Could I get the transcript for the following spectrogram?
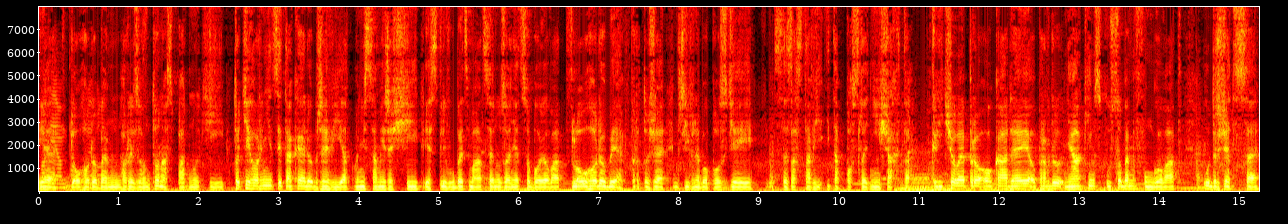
je v dlouhodobém horizontu na spadnutí. To ti horníci také dobře ví a oni sami řeší, jestli vůbec má cenu za něco bojovat dlouhodobě, protože dřív nebo později se zastaví i ta poslední šachta. Klíčové pro OKD je opravdu nějakým způsobem fungovat, udržet se,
